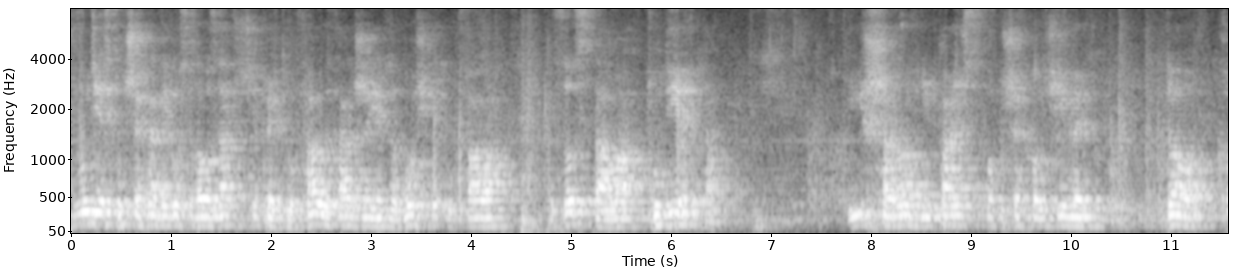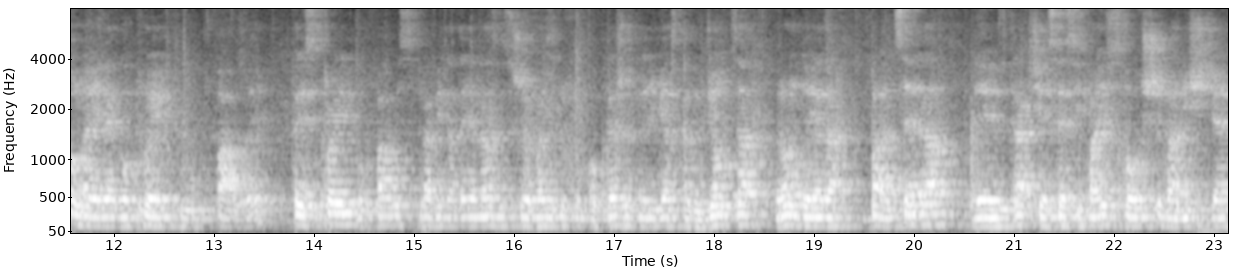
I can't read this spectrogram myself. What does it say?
Dwudziestu trzech radnych głosowało za przyjęciem projektu uchwały, także jednogłośnie uchwała została podjęta. I Szanowni Państwo, przechodzimy do kolejnego projektu uchwały. To jest projekt uchwały w sprawie nadania nazwy skrzyżowaniu dróg okrężnym w terenie miasta Grudziądza, rondo Jana Balcera. Y, W trakcie sesji Państwo otrzymaliście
